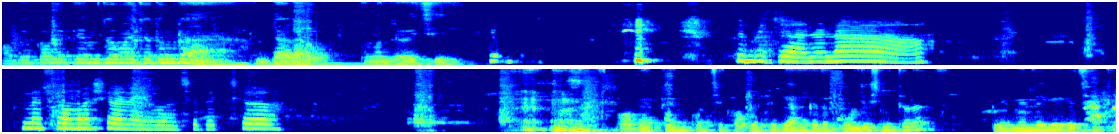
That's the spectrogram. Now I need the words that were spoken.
কবে কবে প্রেম জমাইছো তোমরা? দাঁড়াও তোমাদের হয়েছি। তুমি জানো না কোনো সমস্যা নেই বলছে দেখছ? কবে প্রেম করছি কবে থেকে আমাকে তো বলিস নি তোরা? প্রেমে লেগে গেছি তো।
